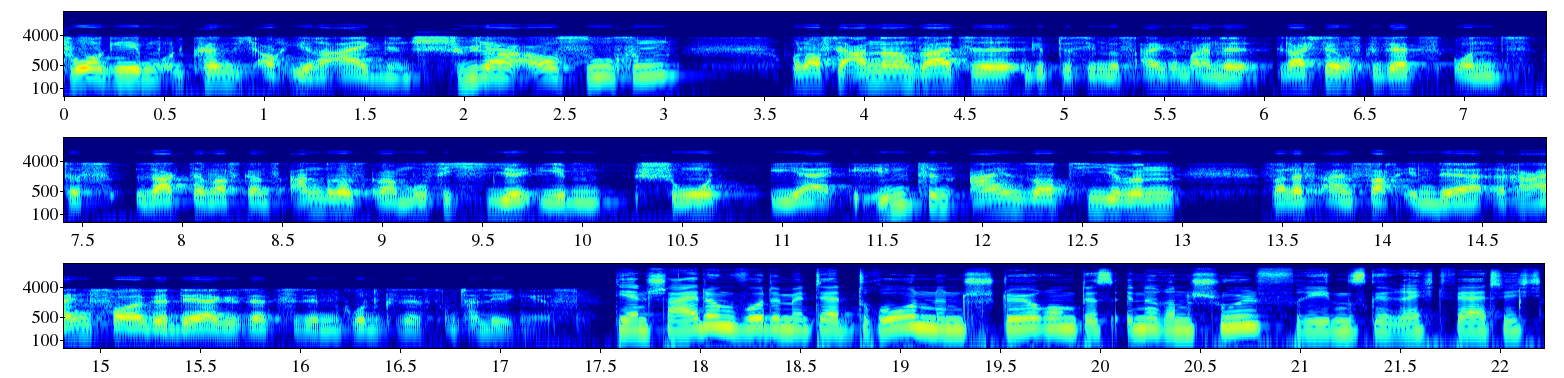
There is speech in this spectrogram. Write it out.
vorgeben und können sich auch ihre eigenen Schüler aussuchen. Und auf der anderen Seite gibt es eben das allgemeine Gleichstellungsgesetz und das sagt dann was ganz anderes, aber muss sich hier eben schon eher hinten einsortieren weil es einfach in der Reihenfolge der Gesetze dem Grundgesetz unterlegen ist. Die Entscheidung wurde mit der drohenden Störung des inneren Schulfriedens gerechtfertigt.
